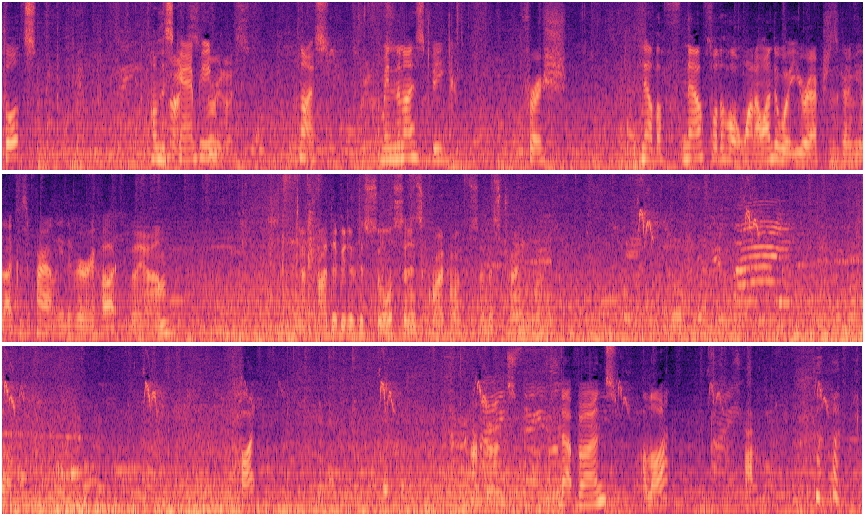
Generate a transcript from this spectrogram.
Thoughts on the Nice, scampi? Very nice. Nice. I mean, the nice big, fresh. Now the now for the hot one. I wonder what your reaction is going to be like because apparently they're very hot. They are. I tried a bit of the sauce and it's quite hot, so let's try another one. Hot. That burns. That burns a lot. Hot.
